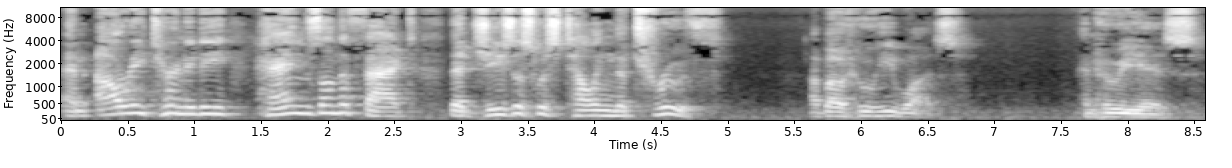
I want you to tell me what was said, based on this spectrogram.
And our eternity hangs on the fact that Jesus was telling the truth about who he was and who he is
